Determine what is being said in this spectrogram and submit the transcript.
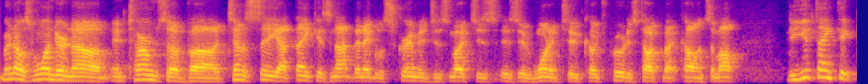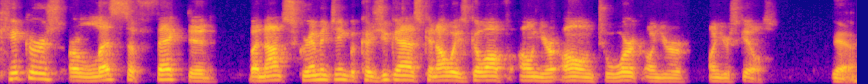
But I was wondering, um, in terms of uh, Tennessee, I think has not been able to scrimmage as much as, as it wanted to. Coach Pruitt has talked about calling some off. Do you think that kickers are less affected by not scrimmaging because you guys can always go off on your own to work on your on your skills? Yeah.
